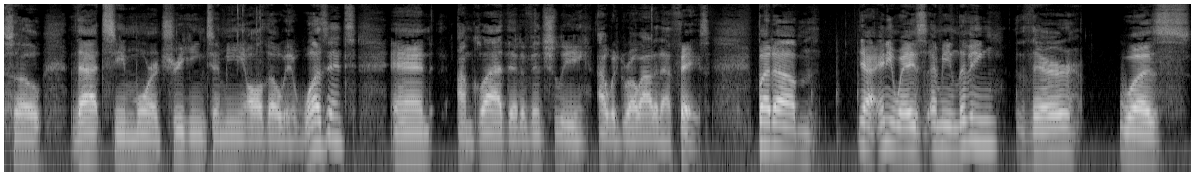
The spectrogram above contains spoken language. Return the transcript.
So that seemed more intriguing to me, although it wasn't. And I'm glad that eventually I would grow out of that phase. But um, yeah, anyways, I mean, living there was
